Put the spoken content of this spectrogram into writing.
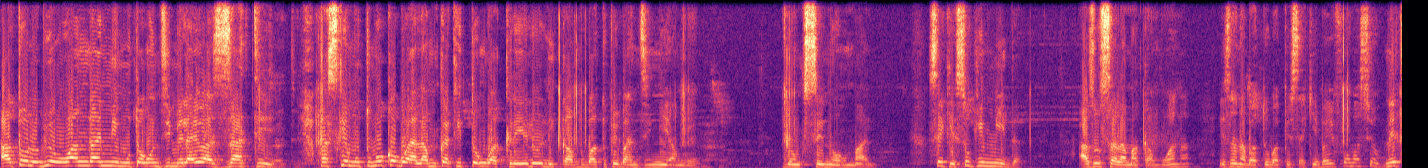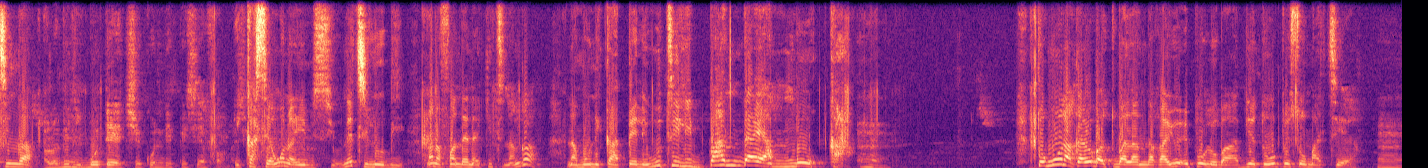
ata olobi owangani moto akondimela yo aza te parceke motu moko boye alamukaki ntongo akreye yo likambo bato mpe bandimi yango donc c'est normal seke soki mida azosala makambo wana eza na bato bapesaki ye bainformation neti nga alobi libota ya cheko nde epesi information kasi yango nayebisi yo neti lobi nga nafanda na kiti na nga namoni ka apele euti libanda ya mboka hmm. tomonaka yo bato balandaka yo epo olobaka bien toopesa matière hmm.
